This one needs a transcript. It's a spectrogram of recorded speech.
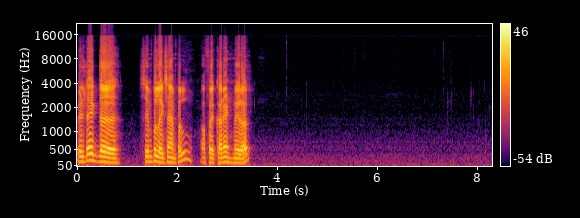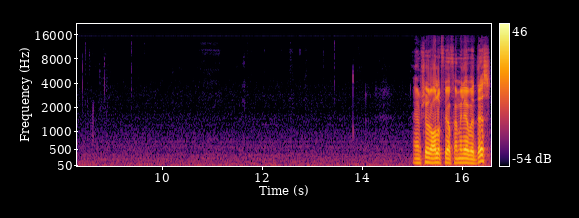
We will take the simple example of a current mirror. I am sure all of you are familiar with this.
